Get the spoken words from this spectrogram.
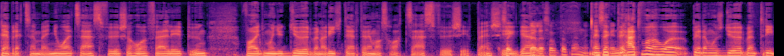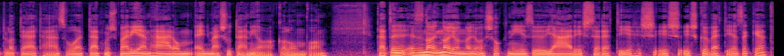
Debrecenben 800 fős, ahol fellépünk, vagy mondjuk Győrben a Richter terem az 600 fős éppenséggel. Ezek tele szoktak lenni? Ezek, Mindig? hát van, ahol például most Győrben tripla teltház volt, tehát most már ilyen három egymás utáni alkalom van. Tehát ez nagyon-nagyon sok néző jár és szereti és, és, és követi ezeket.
